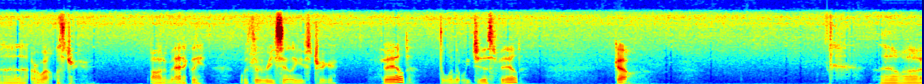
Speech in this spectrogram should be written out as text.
Uh, or well, let's trigger. automatically with the recently used trigger. Failed, the one that we just failed. Go. Now, uh,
